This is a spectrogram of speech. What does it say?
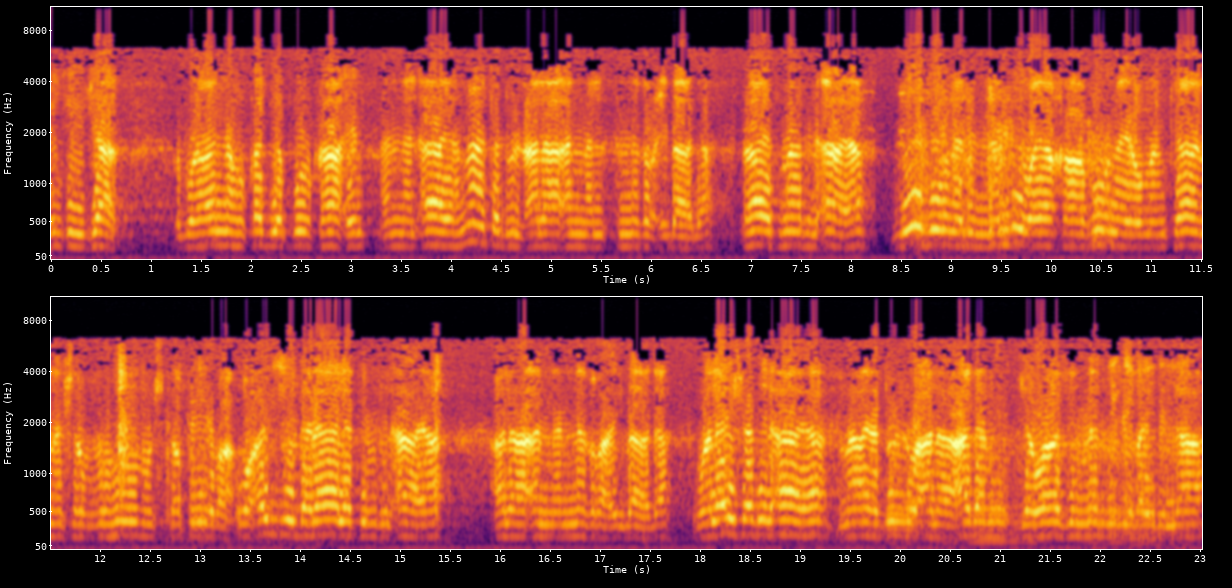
الإيجاب وأنه قد يقول قائل أن الآية ما تدل على أن النذر عبادة. آية ما في الآية يوفون بالنذر ويخافون يوما كان شره مستطيرا. وأي دلالة في الآية؟ على أن النذر عبادة وليس في الآية ما يدل على عدم جواز النذر لغير الله.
